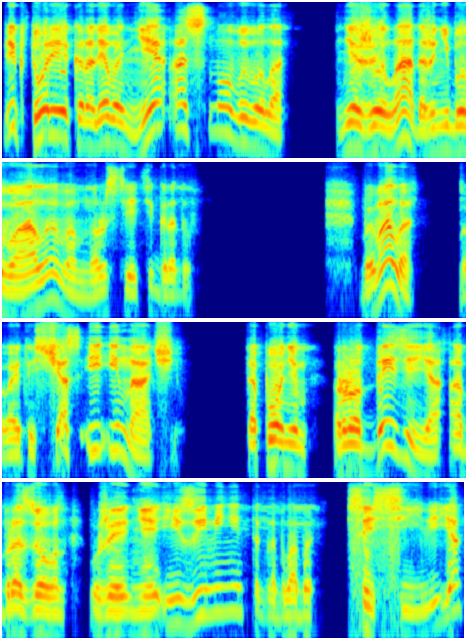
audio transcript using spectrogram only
Виктория королева не основывала, не жила, даже не бывала во множестве этих городов. Бывало, бывает и сейчас, и иначе. Топоним Родезия образован уже не из имени, тогда была бы Сесилия,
